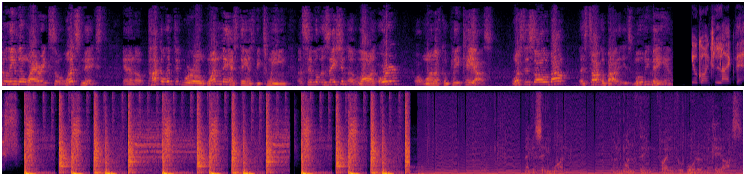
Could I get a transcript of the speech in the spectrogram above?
I'm Leland Wyrick, so what's next? In an apocalyptic world, one man stands between a civilization of law and order or one of complete chaos. What's this all about? Let's talk about it. It's Movie Mayhem. You're going to like this. Mega City 1. Only one thing fighting for order in the chaos.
